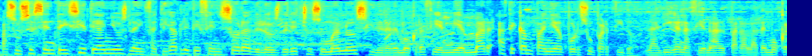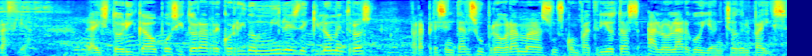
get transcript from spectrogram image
A sus 67 años, la infatigable defensora de los derechos humanos y de la democracia en Myanmar hace campaña por su partido, la Liga Nacional para la Democracia. La histórica opositora ha recorrido miles de kilómetros para presentar su programa a sus compatriotas a lo largo y ancho del país.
